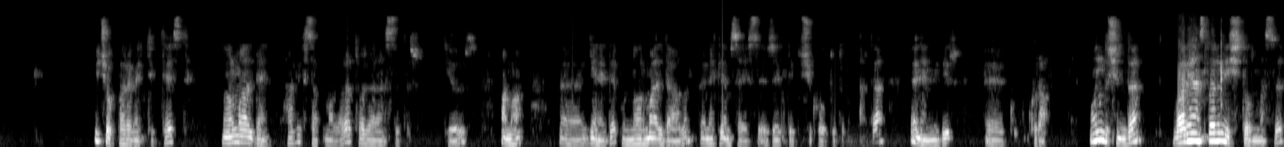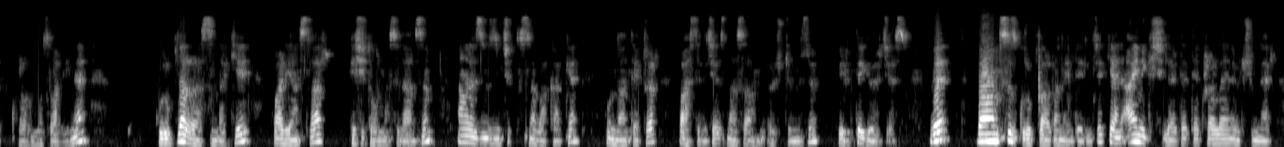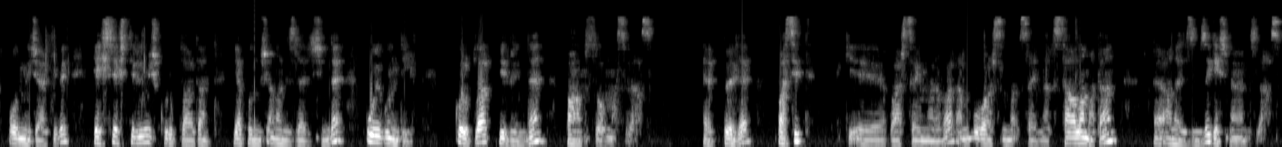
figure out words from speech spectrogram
Birçok parametrik test normalden hafif sapmalara toleranslıdır diyoruz. Ama e, gene de bu normal dağılım örneklem sayısı özellikle düşük olduğu durumlarda önemli bir e, kural. Onun dışında Varyansların eşit olması kuralımız var yine. Gruplar arasındaki varyanslar eşit olması lazım. Analizimizin çıktısına bakarken bundan tekrar bahsedeceğiz. Nasıl ölçtüğümüzü birlikte göreceğiz. Ve bağımsız gruplardan elde edilecek. Yani aynı kişilerde tekrarlayan ölçümler olmayacağı gibi eşleştirilmiş gruplardan yapılmış analizler için de uygun değil. Gruplar birbirinden bağımsız olması lazım. Evet böyle basit e, varsayımları var ama bu varsayımları sağlamadan e, analizimize geçmememiz lazım.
